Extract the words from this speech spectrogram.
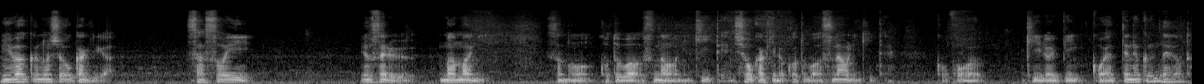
ー、魅惑の消火器が誘い寄せるままにその言葉を素直に聞いて消火器の言葉を素直に聞いてここ黄色いピンこうやって抜くんだよと。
